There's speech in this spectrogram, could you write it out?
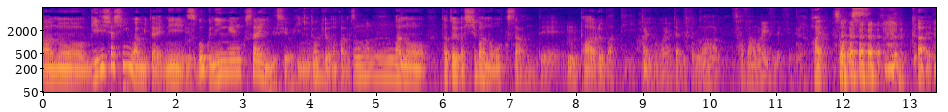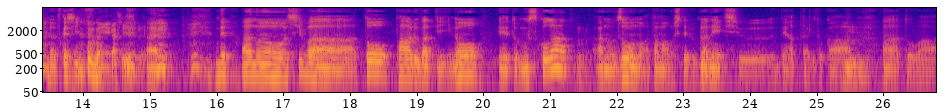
あのギリシャ神話みたいにうん。すごく人間臭いんですよ、ヒンドゥー教の神様、うん。あの例えばシバの奥さんで、うん。パールバティっていうのがいたりとか、はい。はい。サザンアイズですよね。はい、そうです。はい、懐かしいですね。懐かしいですね。はい。で、あのシバとパールバティのえー、と息子が、あの象の頭をしてるガネーシュであったりとか、うん。あとは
